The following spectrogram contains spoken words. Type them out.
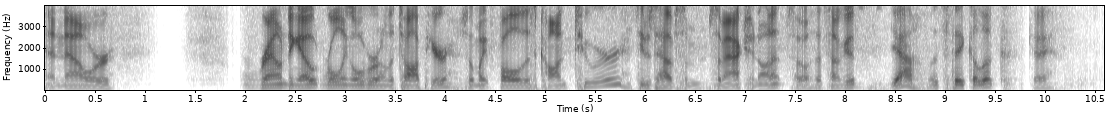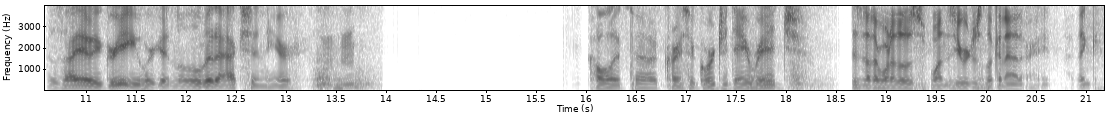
and now we're rounding out, rolling over on the top here. So it might follow this contour. It seems to have some some action on it. So does that sound good? Yeah, let's take a look. Okay. Because I agree, we're getting a little bit of action here. Mm -hmm. Call it uh, Chrysogorgidae Ridge. This is another one of those ones you were just looking at, right? I think.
